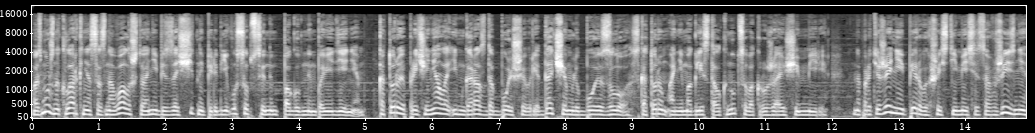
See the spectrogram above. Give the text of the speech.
Возможно, Кларк не осознавал, что они беззащитны перед его собственным пагубным поведением, которое причиняло им гораздо больше вреда, чем любое зло, с которым они могли столкнуться в окружающем мире. На протяжении первых шести месяцев жизни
